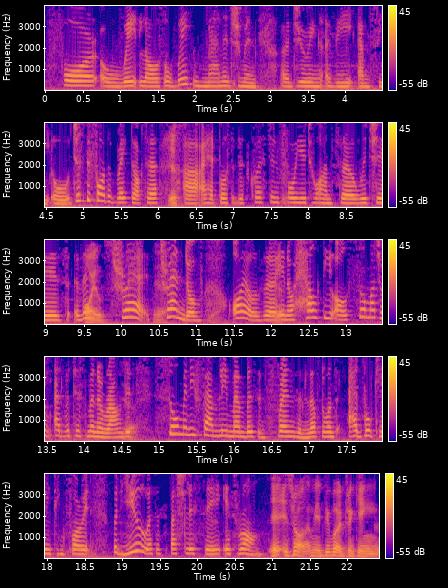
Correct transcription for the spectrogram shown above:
for uh, weight loss or weight management uh, during the MCO. Just before the break, Doctor, Yes. uh, I had posted this question for you to answer, which is this tre- Yeah. trend of oils, uh, Yeah. you know, healthy oils, so much of advertisement around it, so many family members and friends and loved ones advocating for it, but you, as a specialist, say it's wrong. It's wrong. I mean, people are drinking,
